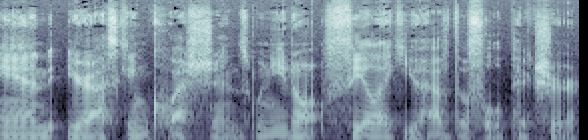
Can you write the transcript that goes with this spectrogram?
And you're asking questions when you don't feel like you have the full picture.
